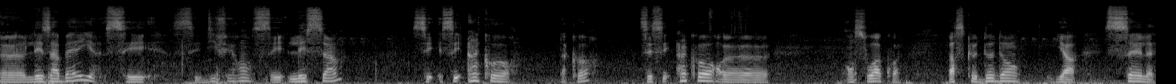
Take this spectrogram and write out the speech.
Euh, les abeilles, c'est différent. C'est l'essaim, c'est un corps, d'accord C'est un corps en soi, quoi. Parce que dedans, il y a celle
